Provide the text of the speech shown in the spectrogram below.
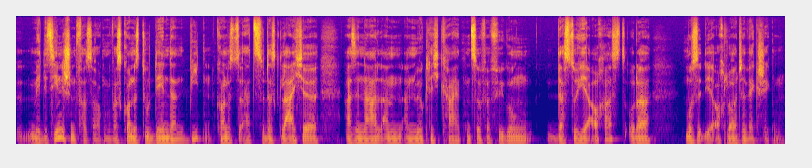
medizinischen Versorgung? Was konntest du denen dann bieten? Konntest du, hattest du das gleiche Arsenal an, an Möglichkeiten zur Verfügung, das du hier auch hast? Oder musstet ihr auch Leute wegschicken?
